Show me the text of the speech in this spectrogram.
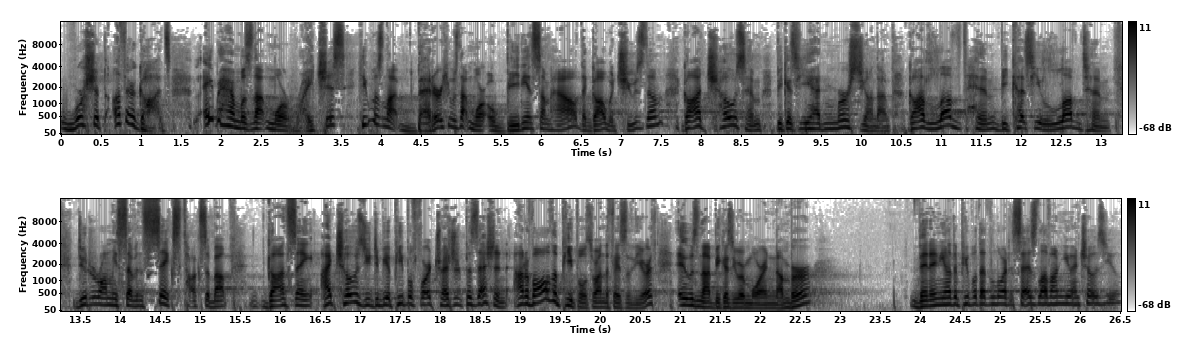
worshiped other gods. Abraham was not more righteous. He was not better. He was not more obedient somehow that God would choose them. God chose him because he had mercy on them. God loved him because he loved him. Deuteronomy 7 6 talks about God saying, I chose you to be a people for treasured possession. Out of all the peoples who are on the face of the earth, it was not because you were more in number than any other people that the Lord says love on you and chose you.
